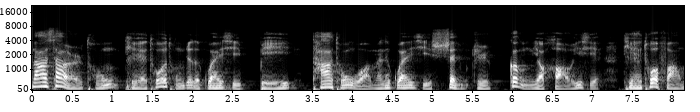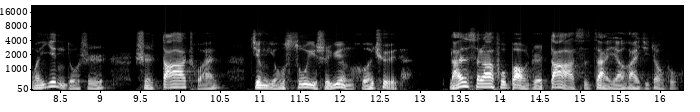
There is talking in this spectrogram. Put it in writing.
拉萨尔同铁托同志的关系比他同我们的关系甚至更要好一些。铁托访问印度时是搭船。经由苏伊士运河去的。南斯拉夫报纸大肆赞扬埃及政府。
